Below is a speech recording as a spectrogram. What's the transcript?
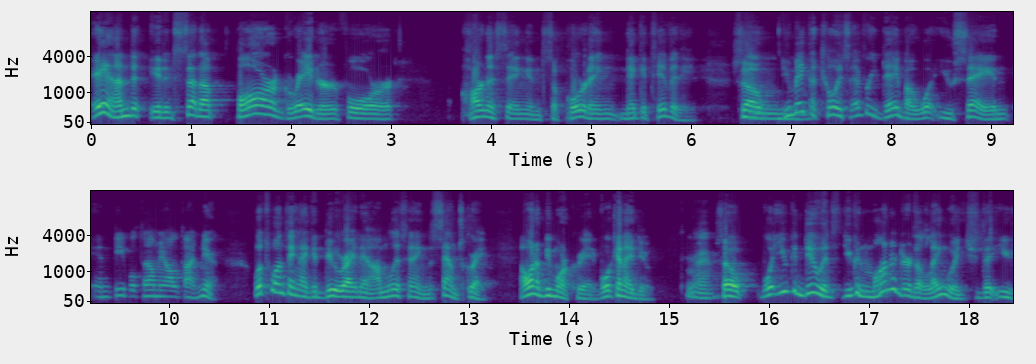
And it is set up far greater for harnessing and supporting negativity. So mm. you make a choice every day by what you say. And, and people tell me all the time, Nir, what's one thing I could do right now? I'm listening. This sounds great. I want to be more creative. What can I do? Right. So what you can do is you can monitor the language that you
